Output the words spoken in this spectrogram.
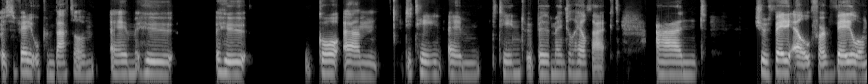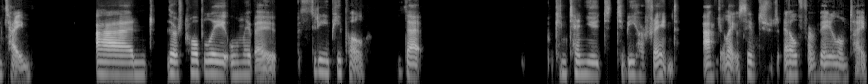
it's a very open battle um who who got um detained um detained with the mental health act and she was very ill for a very long time. And there's probably only about three people that continued to be her friend after like I she was ill for a very long time.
